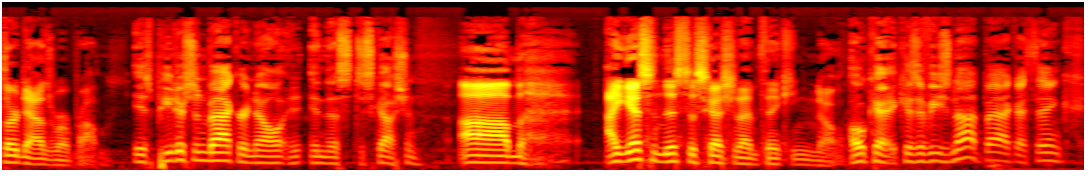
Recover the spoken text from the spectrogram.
third downs were a problem. Is Peterson back or no in, in this discussion? Um, I guess in this discussion, I'm thinking no, Okay, because if he's not back, I think I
